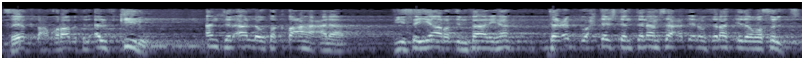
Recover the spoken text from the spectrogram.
سيقطع قرابة الألف كيلو. أنت الآن لو تقطعها على في سيارة فارهة تعبت واحتجت أن تنام ساعتين أو ثلاث إذا وصلت.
